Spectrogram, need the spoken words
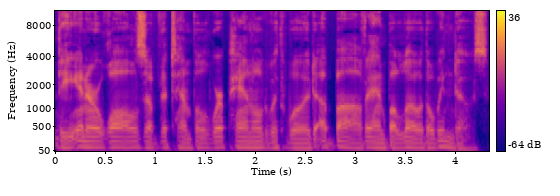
The inner walls of the temple were paneled with wood above and below the windows.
